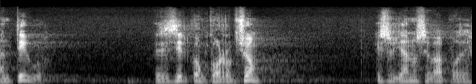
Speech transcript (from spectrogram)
antiguo, es decir, con corrupción. Eso ya no se va a poder.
